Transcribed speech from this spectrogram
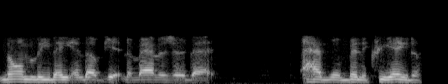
normally they end up getting a manager that hasn't been a creative,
